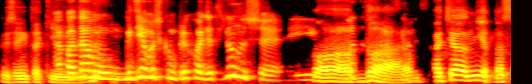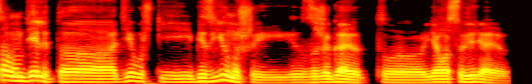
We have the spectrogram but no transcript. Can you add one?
то есть они такие... А потом к девушкам приходят юноши. И а, вот да, хотя нет, на самом деле-то девушки без юношей зажигают, э, я вас уверяю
